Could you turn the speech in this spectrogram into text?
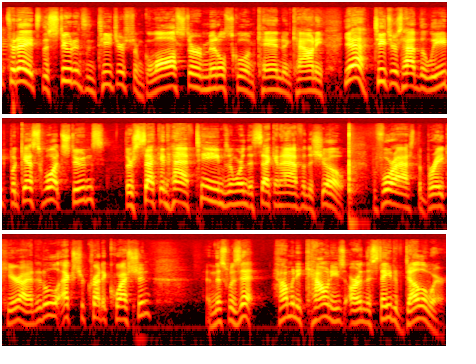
Today. It's the students and teachers from Gloucester Middle School in Camden County. Yeah, teachers have the lead, but guess what, students? They're second half teams, and we're in the second half of the show. Before I asked the break here, I did a little extra credit question, and this was it. How many counties are in the state of Delaware?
